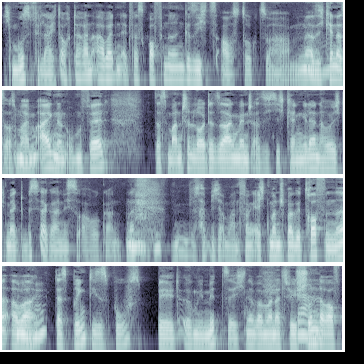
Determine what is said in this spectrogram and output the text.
ich muss vielleicht auch daran arbeiten, etwas offeneren Gesichtsausdruck zu haben. Ne? Also ich kenne das aus meinem mhm. eigenen Umfeld, dass manche Leute sagen, Mensch, als ich dich kennengelernt habe, habe ich gemerkt, du bist ja gar nicht so arrogant. Ne? Mhm. Das hat mich am Anfang echt manchmal getroffen, ne? aber mhm. das bringt dieses Berufsbild irgendwie mit sich, ne? weil man natürlich ja. schon darauf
